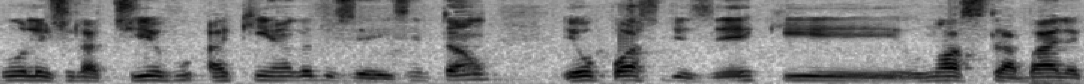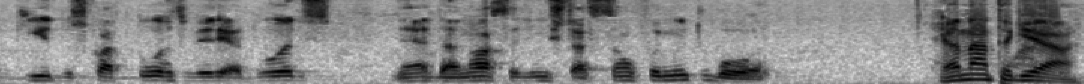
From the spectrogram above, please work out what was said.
do legislativo aqui em Angra dos Reis. Então, eu posso dizer que o nosso trabalho aqui, dos 14 vereadores, né, da nossa administração, foi muito boa. Renata Guiar.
